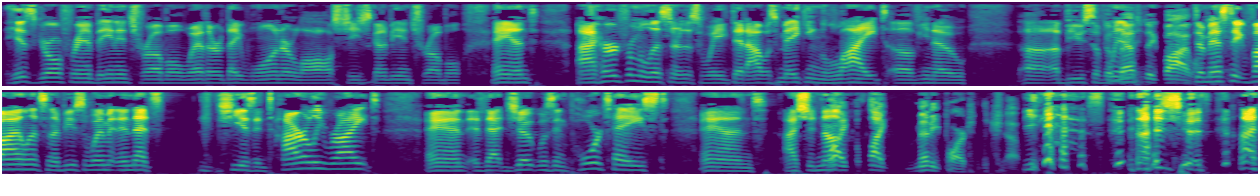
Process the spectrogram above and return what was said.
his girlfriend being in trouble, whether they won or lost, she's going to be in trouble. And I heard from a listener this week that I was making light of, you know, uh, abuse of Domestic women, violence. domestic violence and abuse of women, and that's she is entirely right. And that joke was in poor taste, and I should not like like many parts of the show. Yes, and I should I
